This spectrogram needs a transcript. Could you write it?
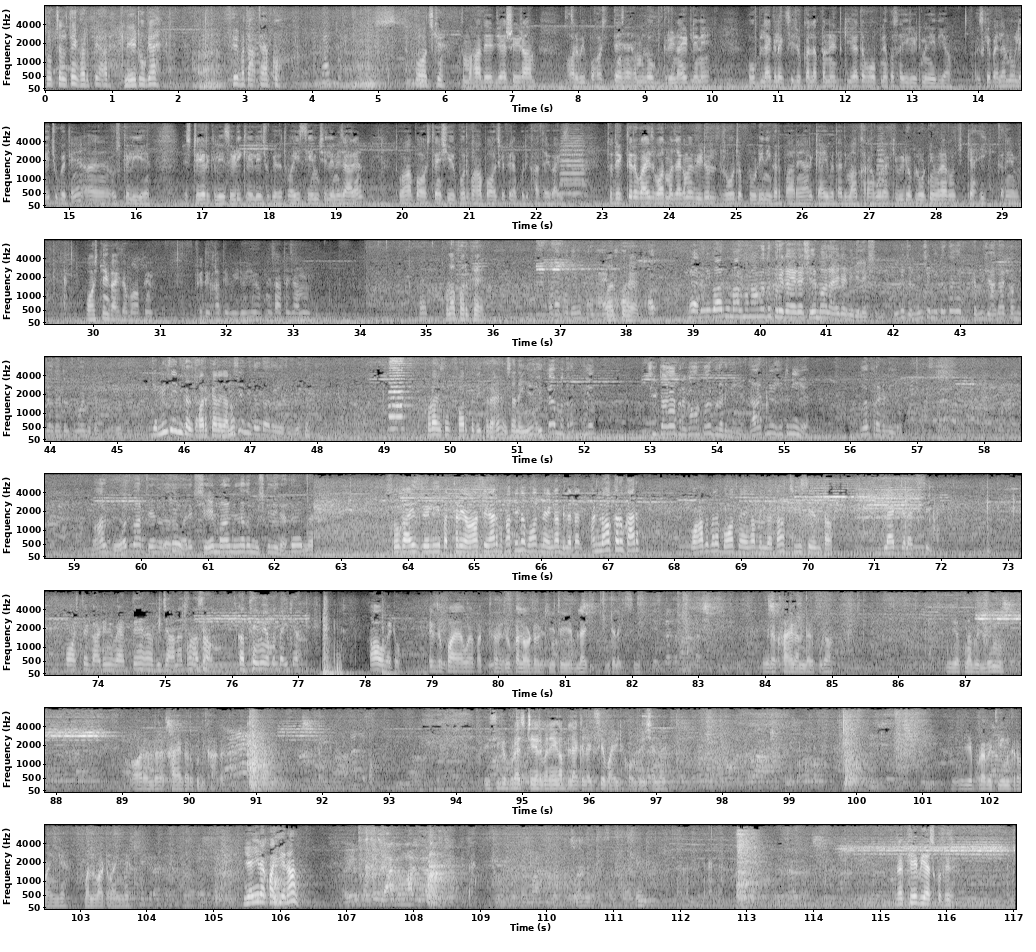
तो अब चलते हैं घर पे यार लेट हो गया है। फिर बताते हैं आपको। पहुँच के। तो महादेव, जय श्री राम। और अभी पहुँचते हैं हम लोग ग्रेनाइट लेने। वो ब्लैक गलेक्सी जो कल अपन किया था, वो अपने को सही रेट में नहीं दिया। इसके पहले हम लोग ले चुके थे उसके लिए स्टेयर के लिए, सीढ़ी के लिए ले चुके थे। तो वही सेम चीज़ लेने जा रहे हैं। तो वहाँ पहुँचते हैं शिवपुर वहाँ पहुँच के फिर आपको दिखाते हैं गाइस तो देखते रहो गाइस बहुत मज़ा आएगा। मैं वीडियो रोज अपलोड ही नहीं कर पा रहे हैं यार क्या ही बता दिमाग ख़राब हो रहा है कि वीडियो अपलोड नहीं हो रहा है रोज क्या ही करें पहुँचते हैं गाइस अब वहाँ पे फिर दिखाते हैं वीडियो ये अपने साथ है जानू। थोड़ा फ़र्क है। फ़र्क तो है। मैं अगली बार भी माल मंगाऊँगा तो फ़र्क आएगा शेम माल आएगा नहीं गैलेक्सी में। क्योंकि ज़मीन से निकलता है कभी ज़्यादा कम ज़्यादा कल सुबह निकलती है। ज़मीन से ही निकलता फ़र्क है ना जानू। ज़मीन से निकलता है। थोड़ा इसमें फ़र्क दिख रहा है ऐसा नहीं है। इसका मतलब ये छीटा का फ़र्क है और कोई फ़र्क नहीं है। डार्कनेस उतनी है कोई फ़र्क नहीं है। माल बहुत बार चेंज हो जाता है मालिक। सेम माल मिलना तो मुश्किल ही रहता है। सो गाइस ले लिए पत्थर यहाँ से। यार वहाँ पे ना बहुत महँगा मिला था। अनलॉक करो कार। वहाँ पे मतलब बहुत महँगा मिल रहा था। चीज़ सेम था। ब्लैक गैलेक्सी पहुँचते गाड़ी में बैठते हैं। अभी जाना थोड़ा सा। कथे में अमन भाई क्या आओ बैठो। ये जो आया हुआ है पत्थर जो कल ऑर्डर किए थे, ये ब्लैक गैलेक्सी ये रखा है अंदर पूरा। ये अपना बिल्डिंग और अंदर रखा है घर को दिखा रहा है। इसी का पूरा स्टेयर बनेगा ब्लैक गैलेक्सी वाइट कॉम्बिनेशन में। ये पूरा भी क्लीन करवाएँगे, मलबा हटवाएँगे यही रखवाइए ना। रखिए भी इसको फिर।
